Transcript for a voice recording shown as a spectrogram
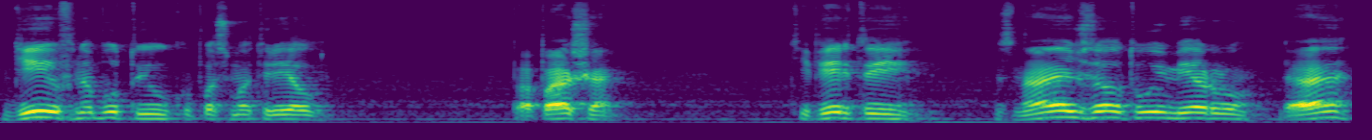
Деев на бутылку посмотрел. «Папаша, теперь ты знаешь золотую меру, да?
